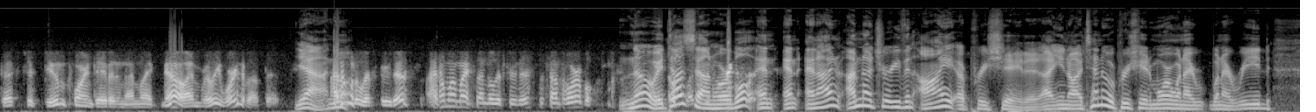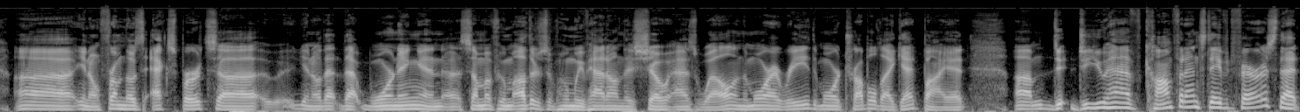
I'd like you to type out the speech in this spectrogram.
that's just doom porn, David. And I'm like, no, I'm really worried about this. Yeah, I don't want to live through this. I don't want my son to live through this. This sounds horrible. no, it does sound horrible, and and and I'm I'm not sure even I appreciate it. I, you know, I tend to appreciate it more when I when I read, uh, you know, from those experts, uh, you know, that that warning, and uh, some of whom others of whom we've had on this show as well. And the more I read, the more troubled I get by it. Um, do, do you have confidence, David Faris, that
